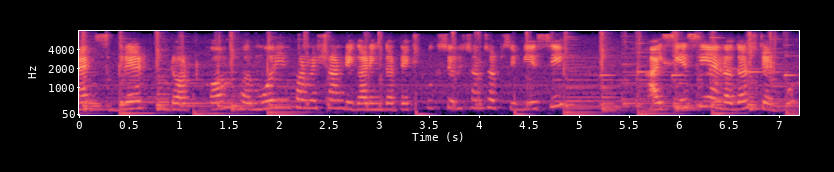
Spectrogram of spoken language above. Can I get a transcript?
mathsgrade.com for more information regarding the textbook solutions of CBSE ICSE and other state board.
